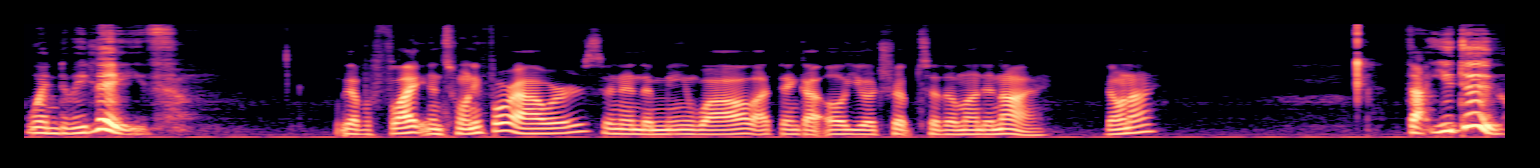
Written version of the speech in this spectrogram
when do we leave? We have a flight in 24 hours, and in the meanwhile, I think I owe you a trip to the London Eye, don't I? That you do.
